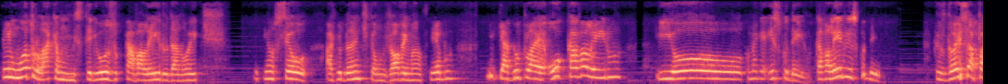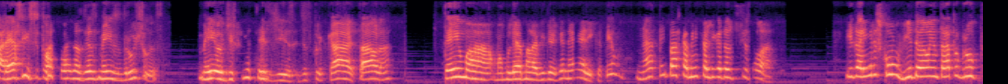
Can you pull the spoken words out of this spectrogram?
Tem um outro lá que é um misterioso cavaleiro da noite, e tem o seu ajudante, que é um jovem mancebo, e que a dupla é o cavaleiro e o. Como é que é? Escudeiro. Cavaleiro e escudeiro. Que os dois aparecem em situações, às vezes, meio esdrúxulas meio difíceis de, de explicar e tal, né? Tem uma, uma Mulher Maravilha genérica, tem, né, tem basicamente a Liga da Justiça lá. E daí eles convidam a entrar pro grupo.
